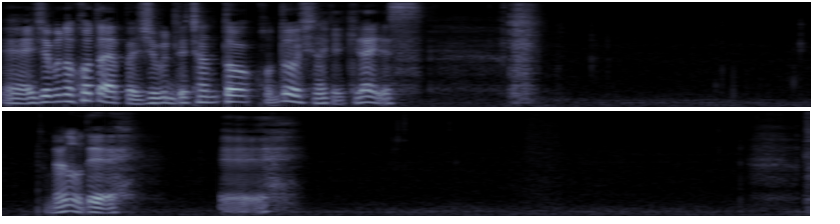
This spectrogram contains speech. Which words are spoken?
えー、自分のことはやっぱり自分でちゃんとコントロールしなきゃいけないです。なので、えー、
